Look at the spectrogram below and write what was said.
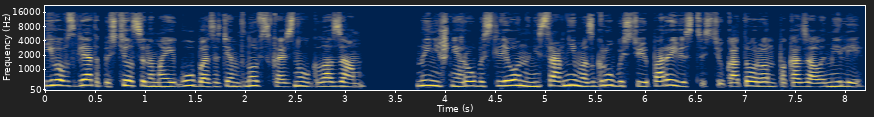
Его взгляд опустился на мои губы, а затем вновь скользнул глазам. Нынешняя робость Леона несравнима с грубостью и порывистостью, которую он показал Амели.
